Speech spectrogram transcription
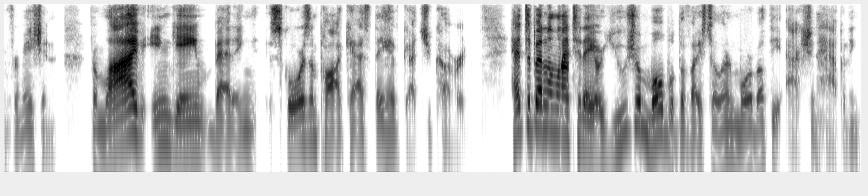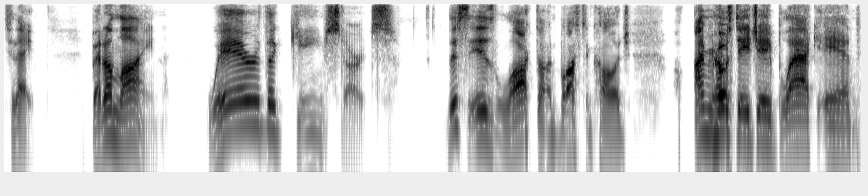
information. From live in-game betting, scores, and podcasts, they have got you covered. Head to BetOnline today or use your mobile device to learn more about the action happening today. BetOnline, where the game starts. This is Locked on Boston College. I'm your host AJ Black, and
